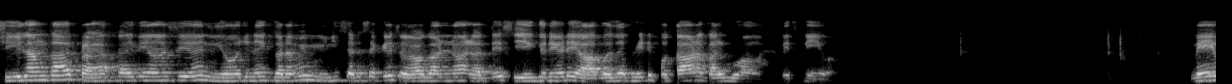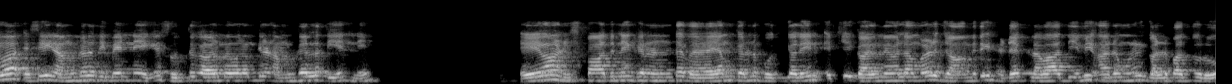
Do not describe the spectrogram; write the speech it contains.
ශ්‍රී ලංකාවේ ප්‍රාග් ඓතිහාසිකය නියෝජනය කරමින් මිනිස් ඇටසැකිලි සොයා ගන්නා ලද්දේ සීගරයට යාබද පිහිටි පොතාන ගල් ගුහාවල මෙතන ඒවා මේවා එසේ නම් කරලා තිබෙන්නේ ඒක සුද්ධ කර්මවලම් කියලා නම් කරලා තියෙන්නේ ඒවා නිෂ්පාදනය කරන්නට වෑයම් කරන පුද්ගලයන් එකී ගල්මෙවලම් වලට ජාමිතික හැඩයක් ලබා දීමේ අරමුණින් ගල්පත්තුරු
